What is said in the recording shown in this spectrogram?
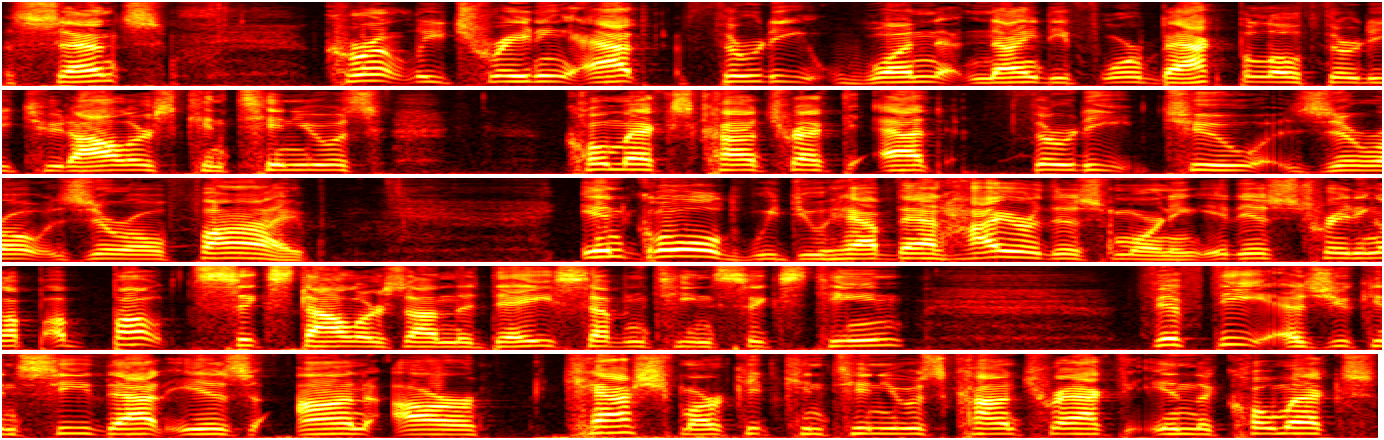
cents currently trading at 31.94 back below $32 continuous COMEX contract at 32005. In gold, we do have that higher this morning. It is trading up about $6 on the day, 1716. 50, as you can see, that is on our cash market continuous contract in the COMEX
